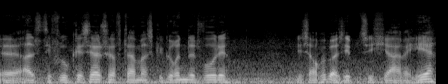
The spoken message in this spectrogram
Äh, als die Fluggesellschaft damals gegründet wurde, ist auch über 70 Jahre her,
